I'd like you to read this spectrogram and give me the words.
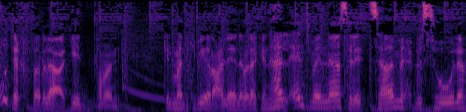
مو تغفر لا أكيد طبعا كلمة كبيرة علينا ولكن هل أنت من الناس اللي تسامح بسهولة؟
